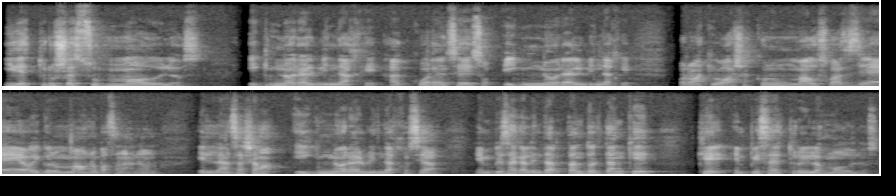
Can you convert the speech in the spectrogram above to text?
y destruye sus módulos. Ignora el blindaje. Acuérdense de eso. Ignora el blindaje. Por más que vayas con un mouse, vas a decir, eh, voy con un mouse, no pasa nada. No, no. El lanzallamas ignora el blindaje. O sea, empieza a calentar tanto el tanque que empieza a destruir los módulos.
